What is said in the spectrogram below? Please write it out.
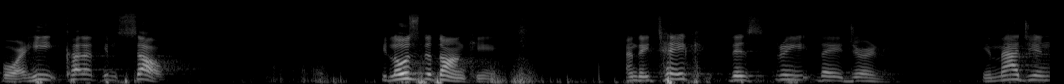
for. He cut it himself. He loads the donkey, and they take this three day journey. Imagine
